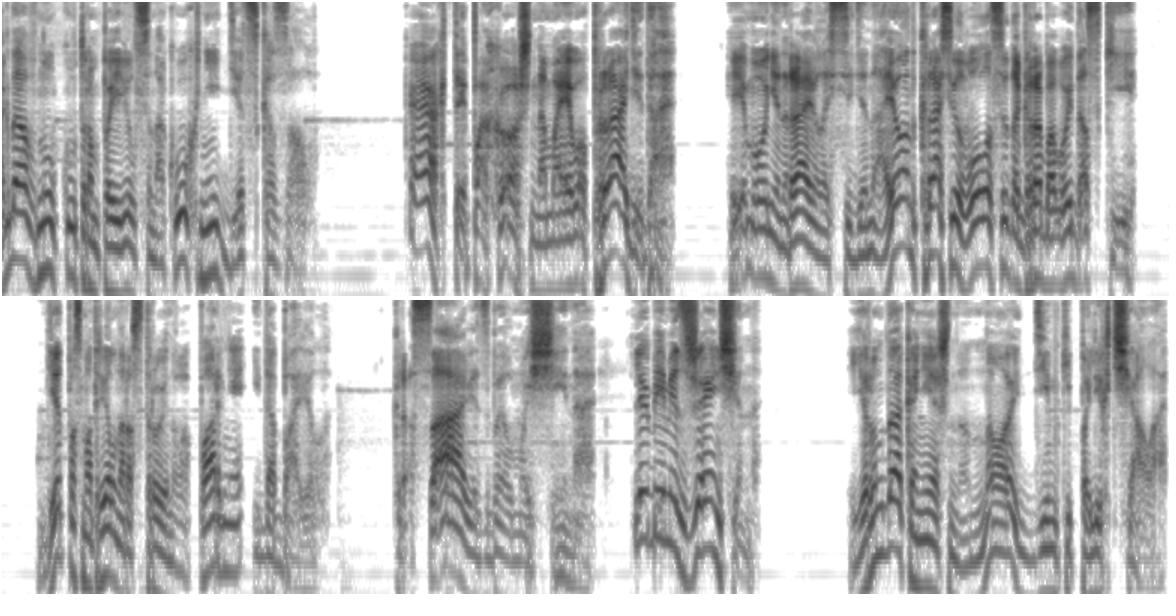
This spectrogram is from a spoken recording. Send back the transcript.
Когда внук утром появился на кухне, дед сказал. «Как ты похож на моего прадеда!» Ему не нравилась седина, и он красил волосы до гробовой доски. Дед посмотрел на расстроенного парня и добавил. «Красавец был мужчина, любимец женщин». Ерунда, конечно, но Димке полегчало.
